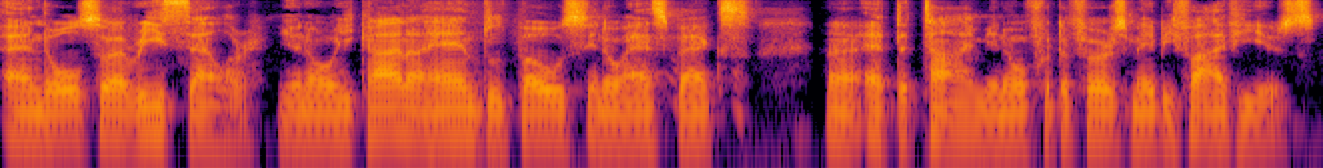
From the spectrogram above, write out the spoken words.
and also a reseller. You know, he kind of handled both, you know, aspects uh, at the time, you know, for the first maybe five years.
